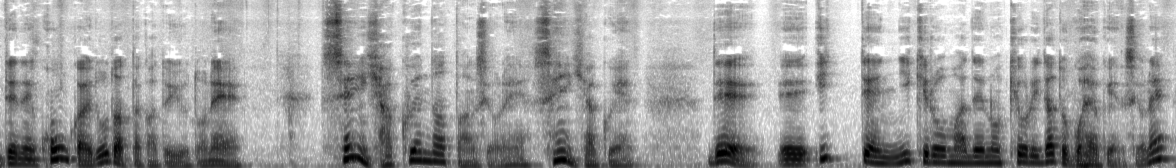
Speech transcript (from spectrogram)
でね、今回どうだったかというとね、1100円だったんですよね。1100円。で、えー、1.2キロまでの距離だと500円ですよね。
